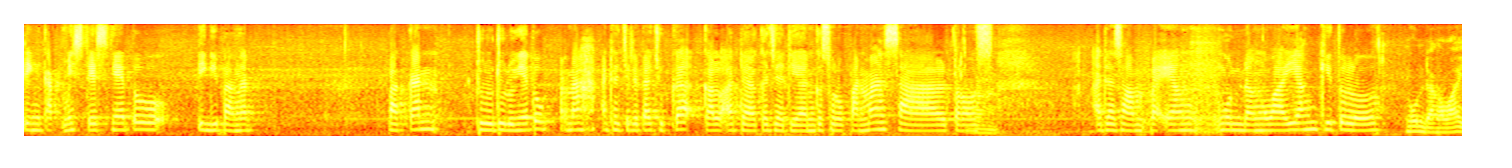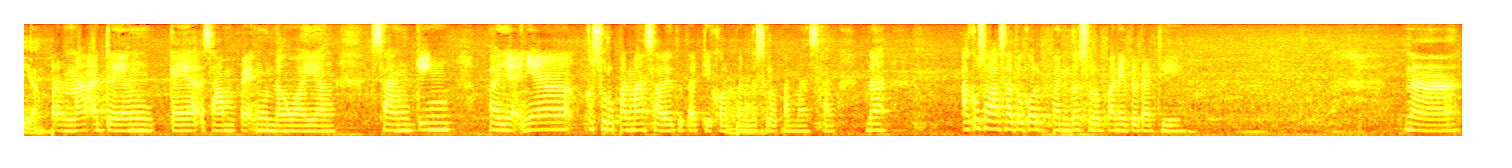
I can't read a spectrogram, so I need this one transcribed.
tingkat mistisnya itu tinggi banget. Bahkan dulu-dulunya tuh pernah ada cerita juga kalau ada kejadian kesurupan massal terus ada sampai yang ngundang wayang gitu loh. Ngundang wayang? Pernah ada yang kayak sampai ngundang wayang. Saking banyaknya kesurupan massal itu tadi korban kesurupan massal. Nah aku salah satu korban kesurupan itu tadi. Nah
